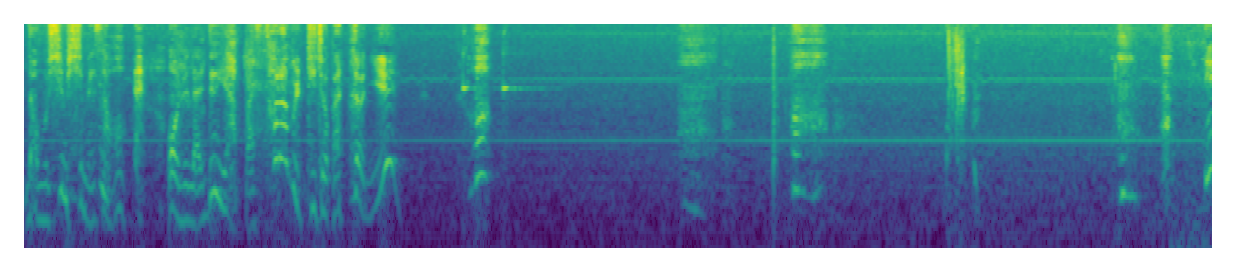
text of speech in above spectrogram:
너무 심심해서 어느 날 너희 아빠 서랍을 뒤져봤더니 어? 예?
